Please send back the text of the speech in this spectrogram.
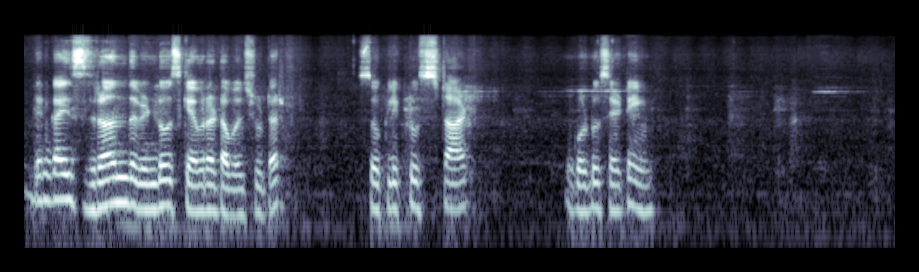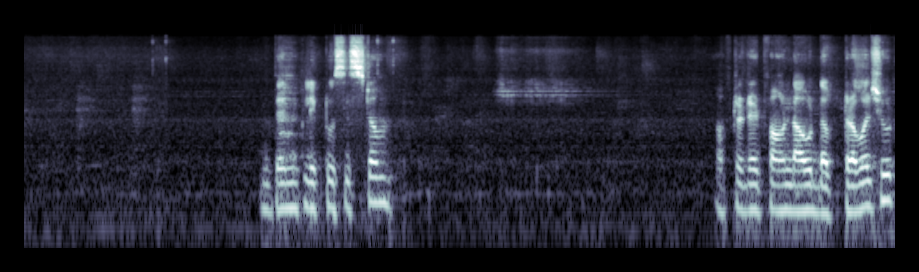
then guys run the windows camera troubleshooter. So click to start. Go to setting. Then click to system. After that found out the troubleshoot.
